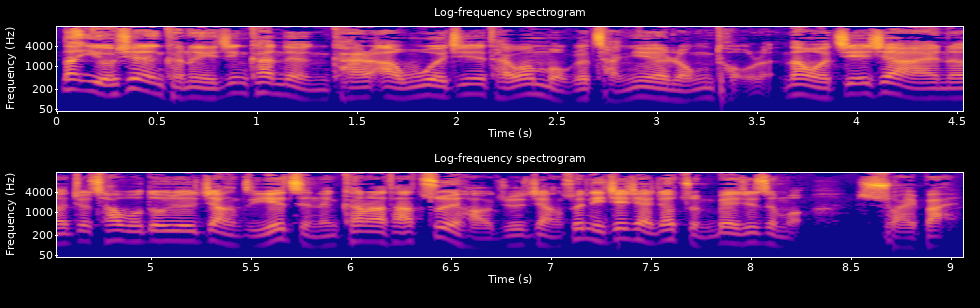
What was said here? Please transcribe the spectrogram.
那有些人可能已经看得很开了啊，我已经是台湾某个产业的龙头了。那我接下来呢，就差不多就是这样子，也只能看到它最好就是这样。所以你接下来就要准备就是什么衰败？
